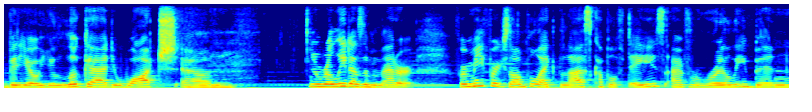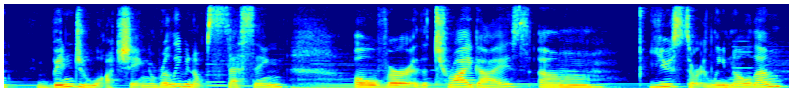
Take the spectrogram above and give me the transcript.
video you look at, you watch, um, it really doesn't matter. For me, for example, like the last couple of days, I've really been binge watching, really been obsessing over the Try Guys. Um, you certainly know them.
